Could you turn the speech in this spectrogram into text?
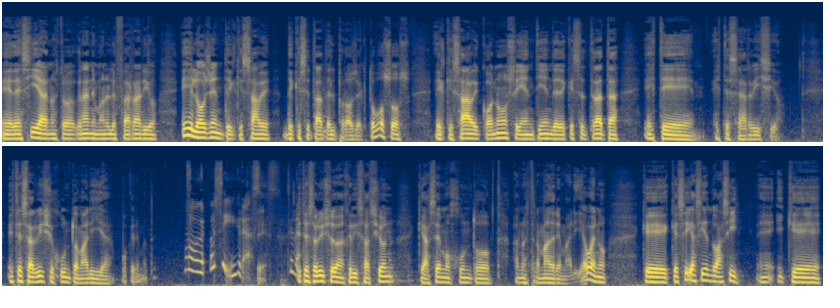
eh, decía nuestro gran Emanuele Ferrario, es el oyente el que sabe de qué se trata el proyecto. Vos sos el que sabe, conoce y entiende de qué se trata este, este servicio. Este servicio junto a María. ¿Vos querés, Mate? No, pues sí, gracias. este servicio de evangelización que hacemos junto a nuestra Madre María. Bueno, que, que siga siendo así, eh, y que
